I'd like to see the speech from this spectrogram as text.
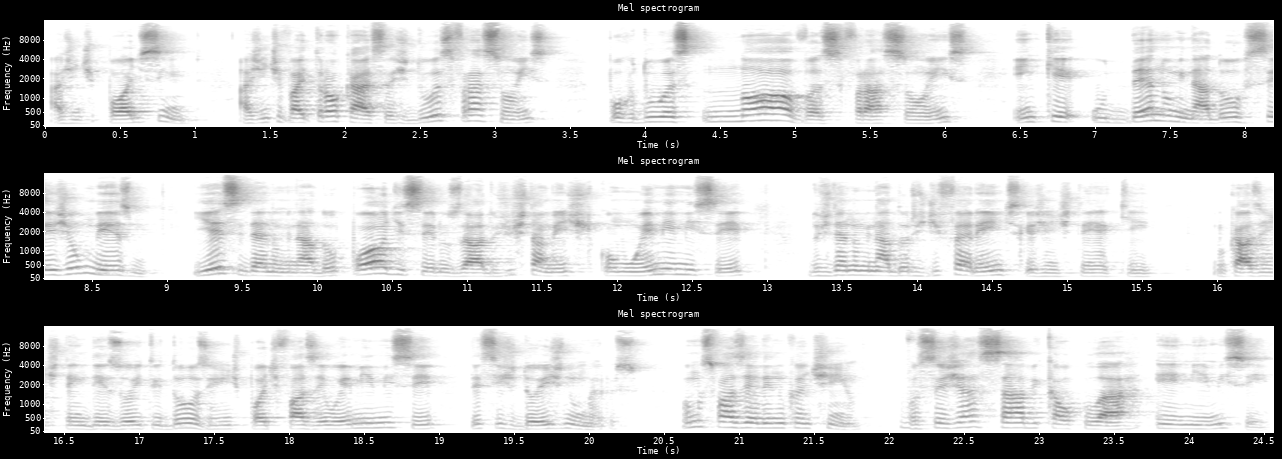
A gente pode sim a gente vai trocar essas duas frações por duas novas frações em que o denominador seja o mesmo. E esse denominador pode ser usado justamente como MMC dos denominadores diferentes que a gente tem aqui. No caso, a gente tem 18 e 12, a gente pode fazer o MMC desses dois números. Vamos fazer ali no cantinho. Você já sabe calcular MMC.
